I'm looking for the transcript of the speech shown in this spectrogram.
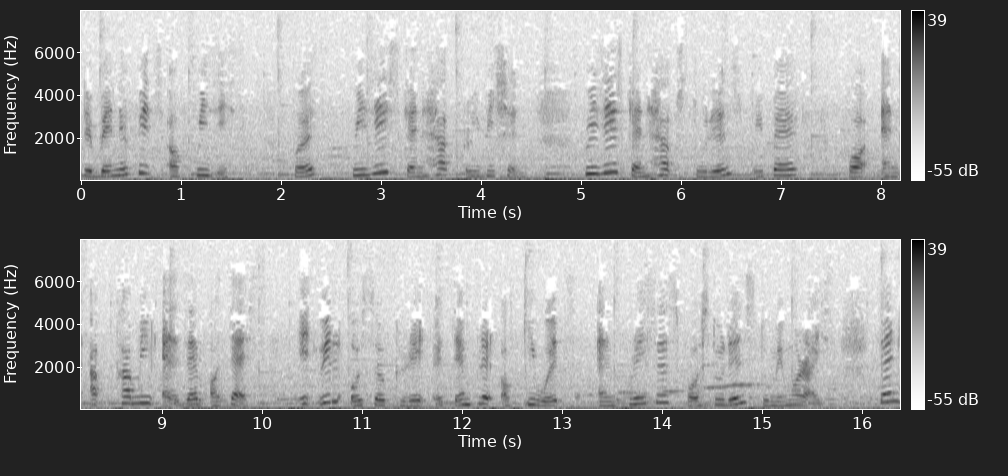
The benefits of Quizizz. First, Quizizz can help revision. Quizizz can help students prepare for an upcoming exam or test. It will also create a template of keywords and phrases for students to memorize. 10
